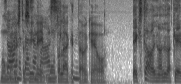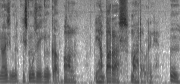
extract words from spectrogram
Mun Se mielestä siinä ei sama muuta asia. lääkettä Mm. oikein ole. Eikö tämä ole ihan hyvä keino esimerkiksi musiikin kautta? On ihan paras mahdollinen. Mm.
